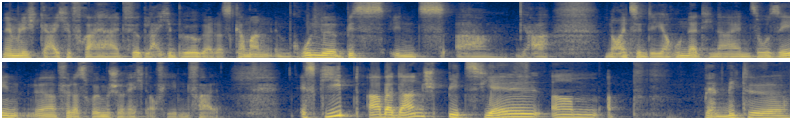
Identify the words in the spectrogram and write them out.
nämlich gleiche Freiheit für gleiche Bürger. Das kann man im Grunde bis ins ähm, ja, 19. Jahrhundert hinein so sehen, für das römische Recht auf jeden Fall. Es gibt aber dann speziell ähm, ab der Mitte,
